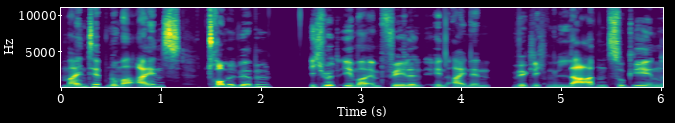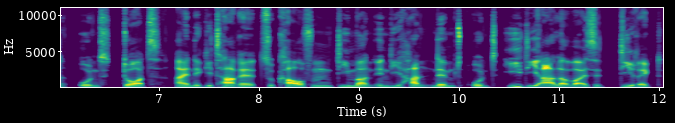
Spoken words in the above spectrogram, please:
Mein Tipp Nummer 1, Trommelwirbel. Ich würde immer empfehlen, in einen wirklichen Laden zu gehen und dort eine Gitarre zu kaufen, die man in die Hand nimmt und idealerweise direkt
